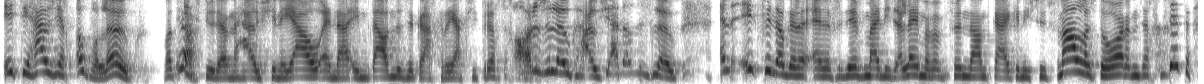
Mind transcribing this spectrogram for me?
is die huis echt ook wel leuk. Want Ja. ik stuur dan een huisje naar jou en naar iemand anders. Ik krijg een reactie terug. Zeg, oh, dat is een leuk huis. Ja, dat is leuk. En ik vind ook, een, en een vriendin van mij, die is alleen maar van fun aan het kijken. En die stuurt van alles door. En dan zegt ze dit.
